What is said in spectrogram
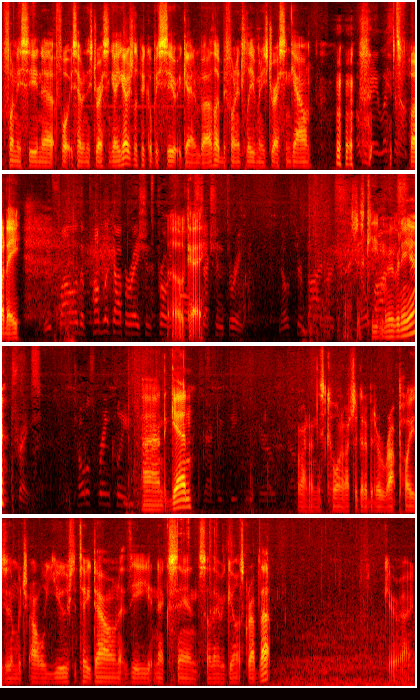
funny seeing uh, 47 in his dressing gown. You can actually pick up his suit again, but I thought it'd be funny to leave him in his dressing gown. Okay, it's funny. The public operations protocol Okay. 3. No. Let's just keep moving here. And again, Exactly D2 heroes. right on this corner, I've actually got a bit of rat poison, which I will use to take down the next sin. So there we go, let's grab that. Okay, right.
